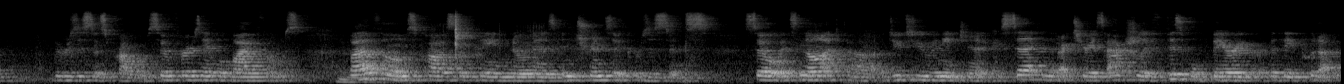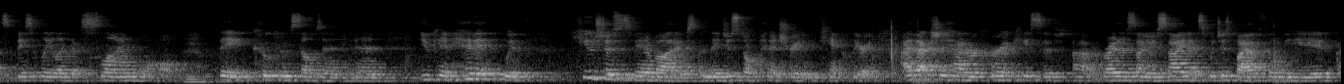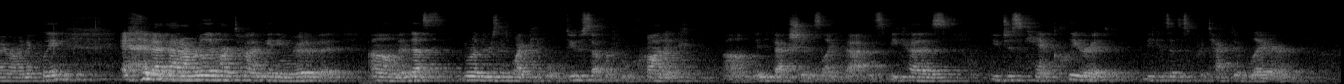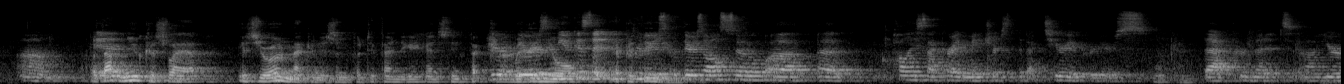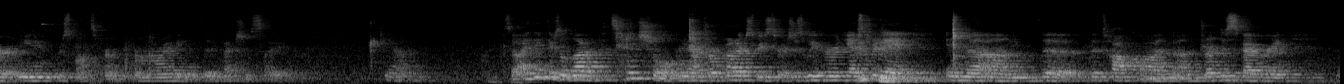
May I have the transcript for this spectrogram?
the resistance problems. So, for example, biofilms. Mm. Biofilms cause something known as intrinsic resistance. So it's not uh, due to any genetic cassette in the bacteria, it's actually a physical barrier that they put up. It's basically like a slime wall Yeah. they coat themselves in, and you can hit it with huge doses of antibiotics and they just don't penetrate and you can't clear it. I've actually had a recurrent case of uh, rhinosinusitis, which is biofilm mediated, ironically, and I've had a really hard time getting rid of it. Um, and that's one of the reasons why people do suffer from chronic um, infections like that. It's because you just can't clear it because of this protective layer. Um, But that mucus layer is your own mechanism for defending against infection there, there is within a your mucus that you produce, but there's also a, a polysaccharide matrix that the bacteria produce Okay. that prevent uh, your immune response from, from arriving at the infection site. Yeah. So I think there's a lot of potential in natural products research, as we heard yesterday in the, um, the, the talk on um, drug discovery.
